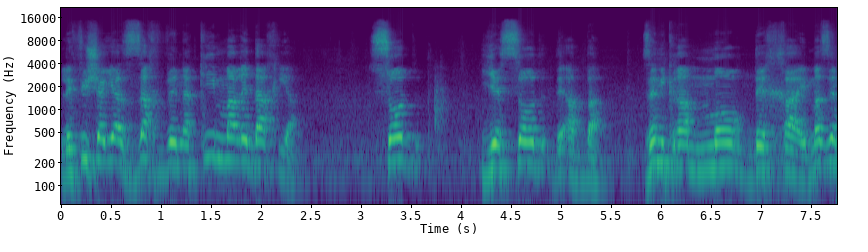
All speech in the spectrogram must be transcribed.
לפי שהיה זך ונקי מרדכיה. סוד יסוד דאבא. זה נקרא מרדכי. מה זה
